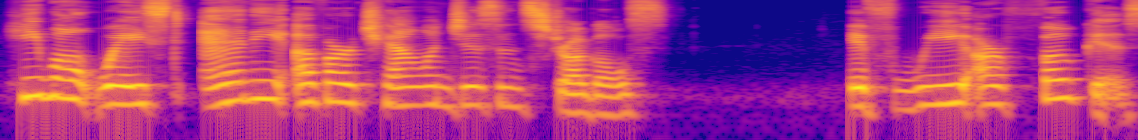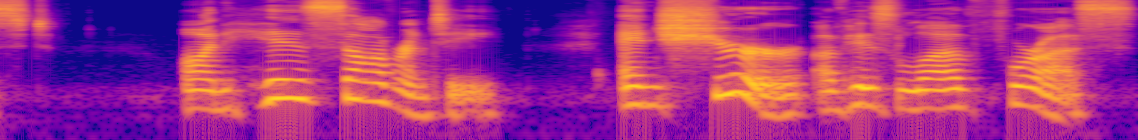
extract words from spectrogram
He won't waste any of our challenges and struggles if we are focused on His sovereignty and sure of His love for us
